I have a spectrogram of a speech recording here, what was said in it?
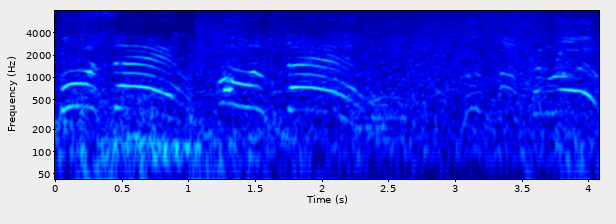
More sail! All sail! Loose and royals!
